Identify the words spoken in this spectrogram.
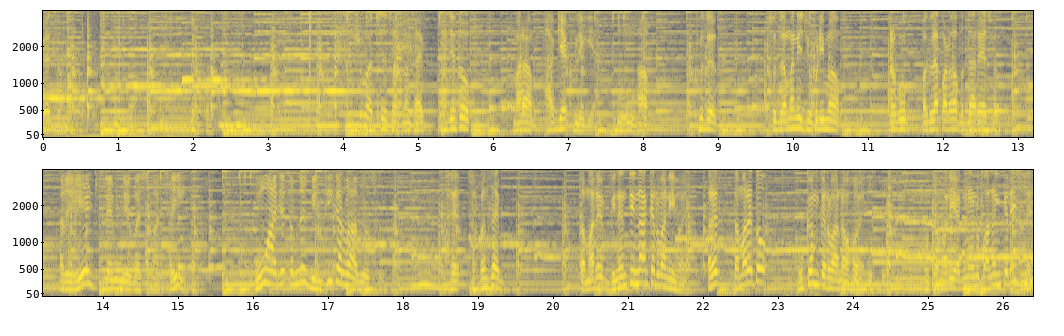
બેસો. બેસો. શું વાત છે સરપંચ સાહેબ? આજે તો મારા ભાગ્ય ખુલી ગયા. આ ખુદ સુદામાની ઝૂંપડીમાં પ્રભુ પગલા પાડવા પધાર્યા છો? અરે એ જ પ્રેમની વશમાં થઈ. હું આજે તમને વિનંતી કરવા આવ્યો છું. અરે સરપંચ સાહેબ તમારે વિનંતી ના કરવાની હોય. અરે તમારે તો હુકમ કરવાનો હોય. હું તમારી આજ્ઞાનું પાલન કરીશ ને?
